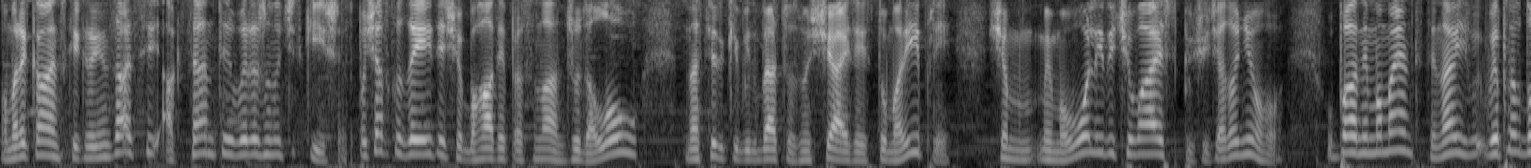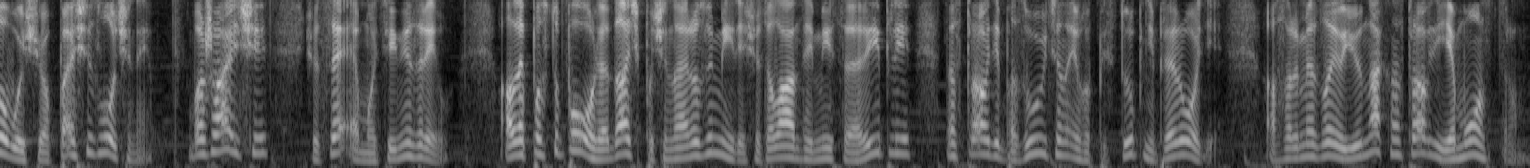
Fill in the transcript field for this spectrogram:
В американській екранізації акценти виражено чіткіше. Спочатку здається, що багатий персонаж Джуда Лоу настільки відверто знущається із Тома Ріплі, що мимоволі відчуваєш співчуття до нього. У певний момент ти навіть виправдовуєш його перші злочини, вважаючи, що це емоційний зрив. Але поступово глядач починає розуміти, що таланти містера Ріплі насправді базуються на його підступній природі, а сором'язливий юнак насправді є монстром,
